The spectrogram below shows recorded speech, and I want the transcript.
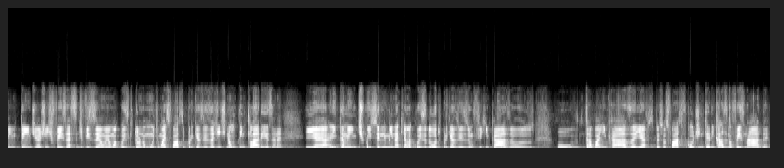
Entende? A gente fez essa divisão é uma coisa que tornou muito mais fácil, porque às vezes a gente não tem clareza, né? E, é, e também, tipo, isso elimina aquela coisa do outro, porque às vezes um fica em casa ou, ou trabalha em casa e as pessoas falam, ah, ficou o dia inteiro em casa e não fez nada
